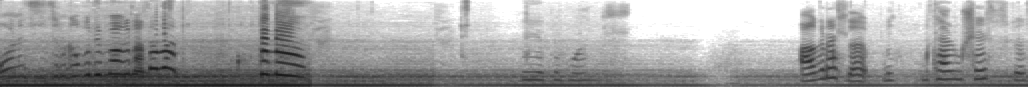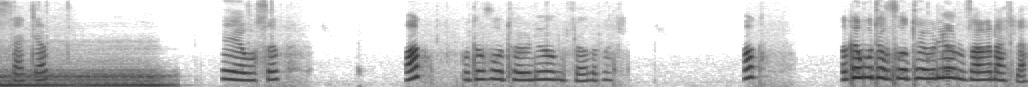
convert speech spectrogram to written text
Onun sesini kapatayım arkadaşlar ben. Arkadaşlar bir, bir tane bir şey göstereceğim. Şuraya basıp. Bak bu da fotoğrafı arkadaşlar? Bak. Bakın bu da fotoğrafı arkadaşlar?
